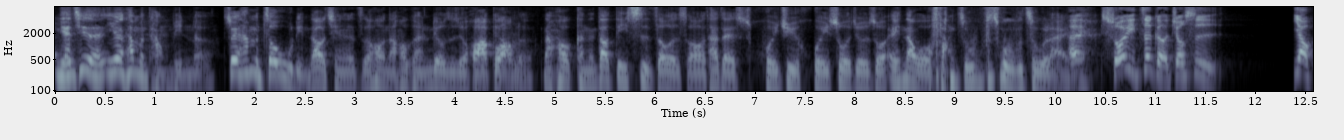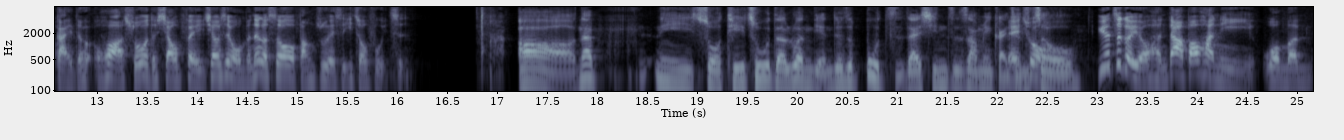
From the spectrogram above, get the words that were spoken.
年轻人，因为他们躺平了，所以他们周五领到钱了之后，然后可能六日就花掉花了，然后可能到第四周的时候，他才回去回溯，就是说，哎，那我房租付不出来。哎，所以这个就是要改的话，所有的消费，就是我们那个时候房租也是一周付一次。哦，那你所提出的论点就是不止在薪资上面改成周，因为这个有很大包含你我们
